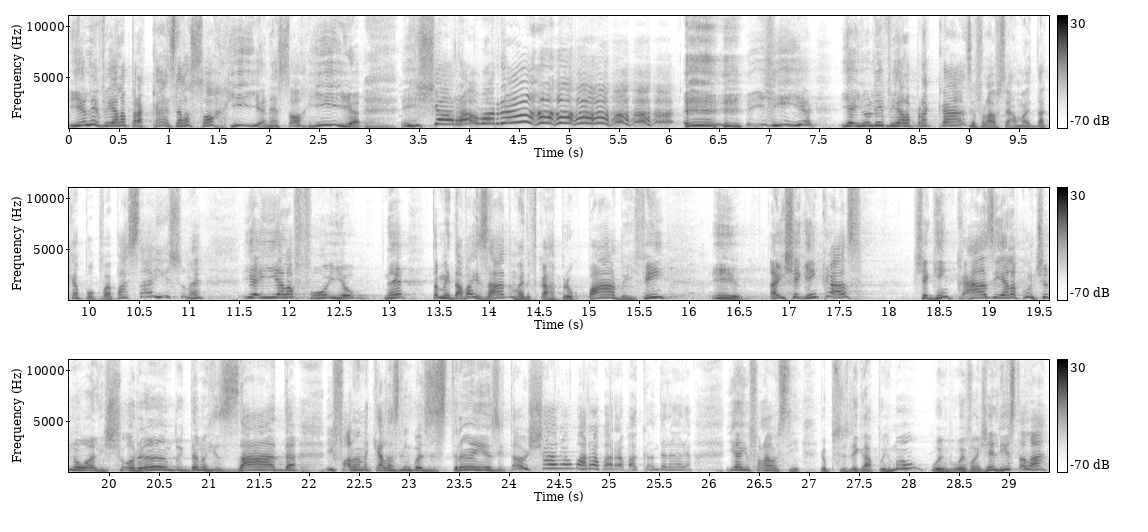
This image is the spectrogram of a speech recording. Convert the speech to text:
E eu levei ela para casa, ela só ria, né? Só ria. E ria. E aí eu levei ela para casa. Eu falava assim, ah, mas daqui a pouco vai passar isso, né? E aí ela foi, e eu né, também dava risada, mas eu ficava preocupado, enfim. E aí cheguei em casa. Cheguei em casa e ela continuou ali chorando e dando risada e falando aquelas línguas estranhas e tal. E aí eu falava assim: eu preciso ligar para o irmão, o evangelista lá,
